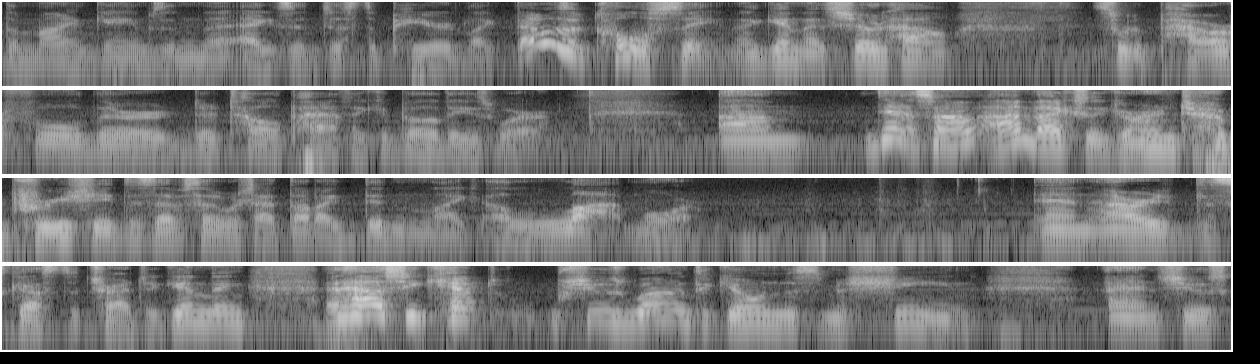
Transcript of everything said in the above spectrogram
the mind games and the exit just appeared. Like that was a cool scene. Again, that showed how sort of powerful their their telepathic abilities were. Um, yeah, so I'm, I'm actually going to appreciate this episode, which I thought I didn't like a lot more. And I already discussed the tragic ending and how she kept, she was willing to go in this machine and she was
